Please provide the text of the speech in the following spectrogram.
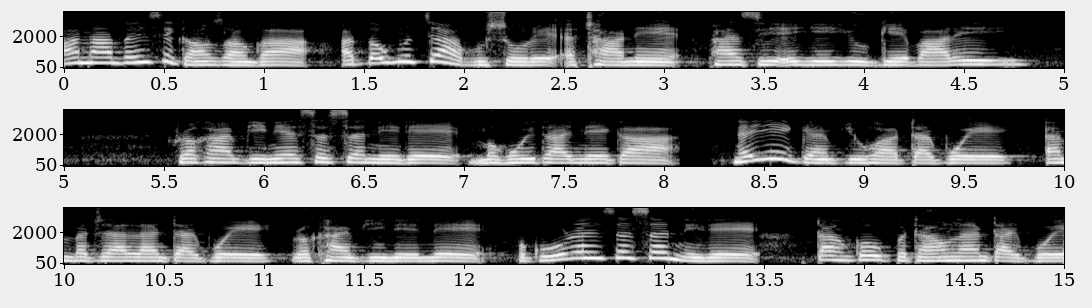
အာနာသိန်းစစ်ကောင်ဆောင်ကအတုံးမကျဘူးဆိုတဲ့အထာနဲ့ဖမ်းဆီးအရေးယူခဲ့ပါတယ်။ရခိုင်ပြည်နယ်ဆက်ဆက်နေတဲ့မကွေးတိုင်းတွေကနေရီကန်ပြူဟာတိုက်ပွဲအမ်ဘဒန်လန်တိုက်ပွဲရခိုင်ပြည်နယ်နဲ့ပဲခူးတိုင်းဆက်ဆက်နေတဲ့တောင်ကုတ်ပတောင်းလန်တိုက်ပွဲ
